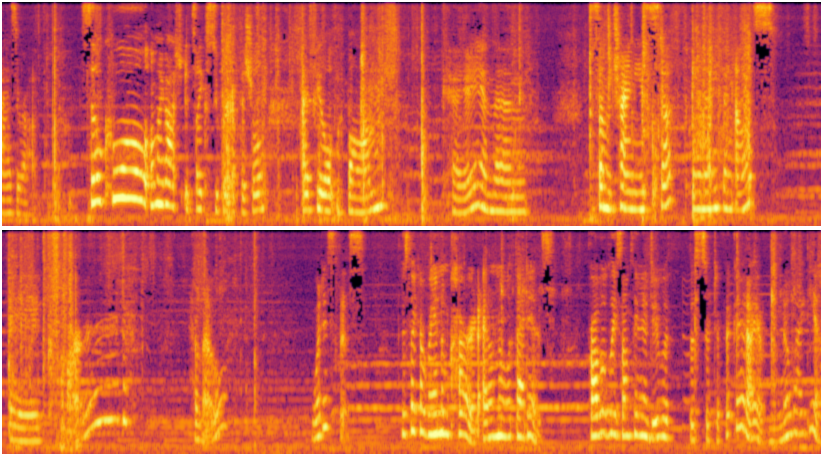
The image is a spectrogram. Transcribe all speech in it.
Azeroth. So cool! Oh my gosh, it's like super official. I feel bomb. Okay, and then some Chinese stuff and anything else a card. Hello? What is this? There's like a random card. I don't know what that is. Probably something to do with the certificate? I have no idea.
